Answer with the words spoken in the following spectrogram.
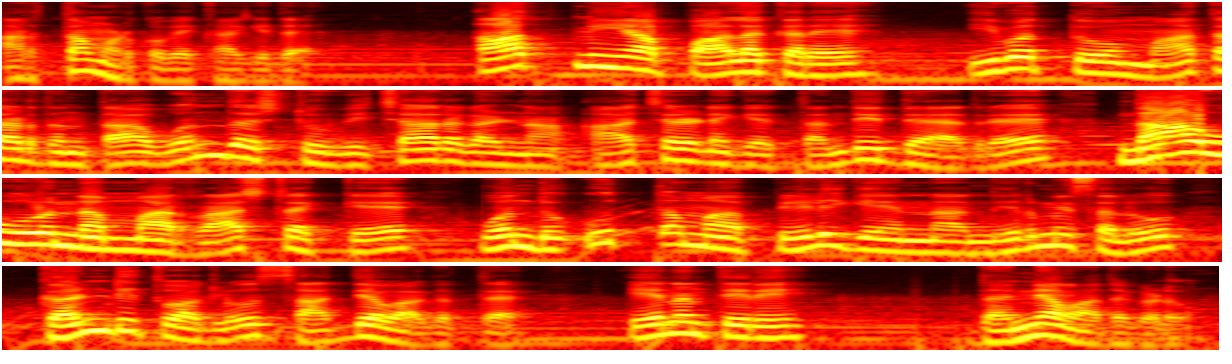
ಅರ್ಥ ಮಾಡ್ಕೋಬೇಕಾಗಿದೆ. ಆತ್ಮೀಯ ಪಾಲಕರೇ, ಇವತ್ತು ಮಾತಾಡ್ದಂಥ ಒಂದಷ್ಟು ವಿಚಾರಗಳನ್ನ ಆಚರಣೆಗೆ ತಂದಿದ್ದೆ ಆದರೆ, ನಾವು ನಮ್ಮ ರಾಷ್ಟ್ರಕ್ಕೆ ಒಂದು ಉತ್ತಮ ಪೀಳಿಗೆಯನ್ನ ನಿರ್ಮಿಸಲು ಖಂಡಿತವಾಗ್ಲೂ ಸಾಧ್ಯವಾಗುತ್ತೆ. ಏನಂತೀರಿ? ಧನ್ಯವಾದಗಳು.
